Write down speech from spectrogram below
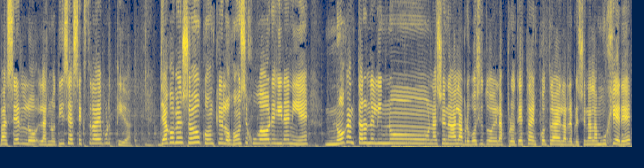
va a ser lo- las noticias extradeportivas. Ya comenzó con que los 11 jugadores iraníes no cantaron el himno nacional a propósito de las protestas en contra de la represión a las mujeres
